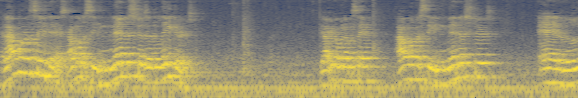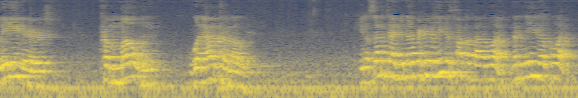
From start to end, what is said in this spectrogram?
And I want to see this. I want to see ministers and leaders. Y'all hear what I'm saying? I want to see ministers and leaders promoting what I'm promoting. You know, sometimes you never hear leaders talk about what? The need of what?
